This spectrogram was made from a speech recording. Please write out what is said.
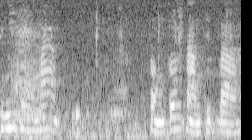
ที่นี่แพงมากสองต้นสามสิบบาท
